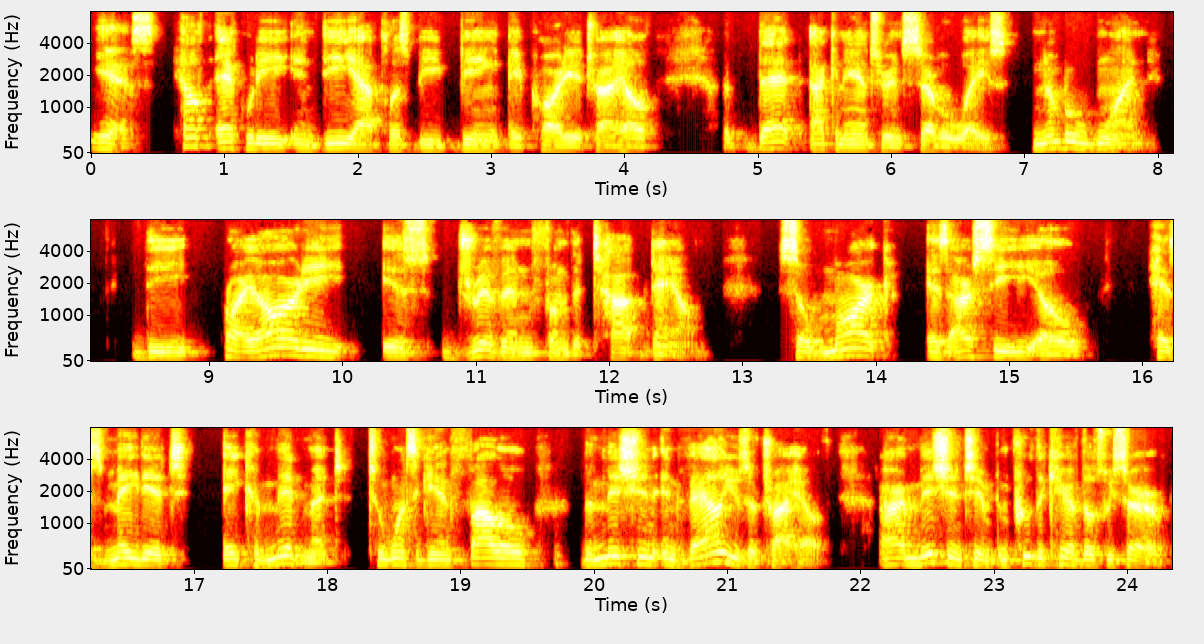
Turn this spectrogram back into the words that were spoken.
Yes, health equity and DEI plus B being a priority at TriHealth, that I can answer in several ways. Number one, the priority is driven from the top down. So, Mark, as our CEO, has made it a commitment to once again follow the mission and values of TriHealth. Our mission to improve the care of those we serve.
